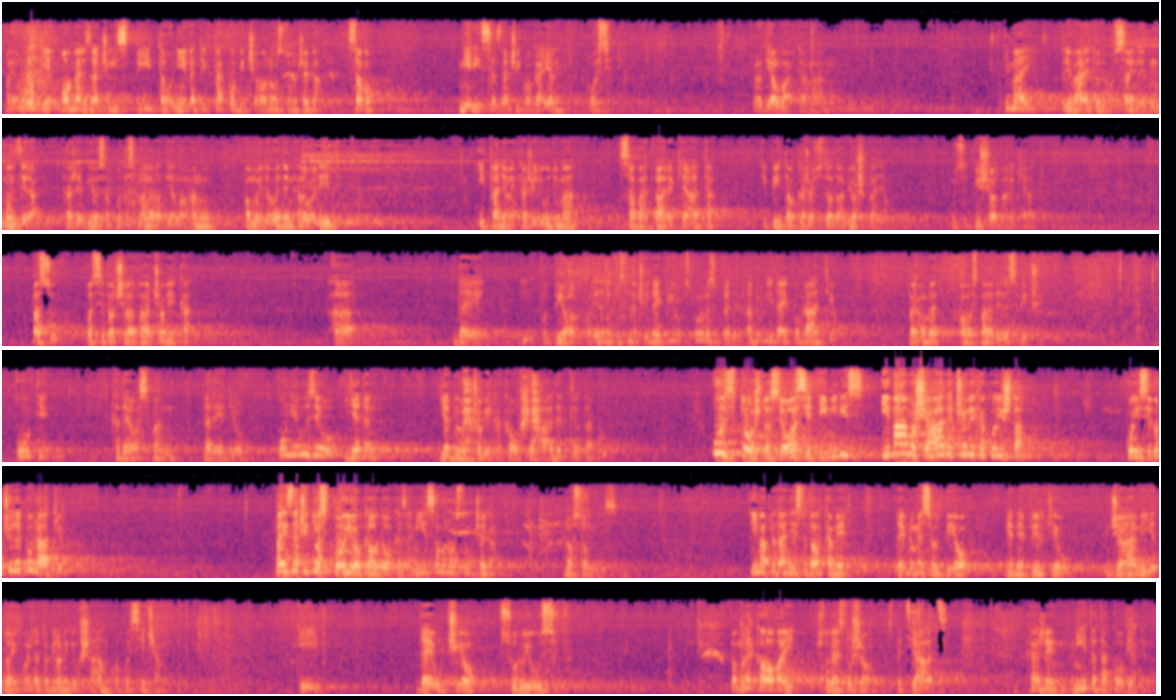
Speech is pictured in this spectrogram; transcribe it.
Pa je ovdje Omer znači ispitao, nije ga tek tako bit će ono osnovu čega, samo mirisa, znači koga je li osjetio. Radi Allah ta'ala. Ima i rivajet od Husajna ibn Munzira, kaže, bio sam kod Osmana radi Allah anu, pa mu je doveden El Walid i klanjao je, kaže, ljudima sabah dva rekiata i pitao, kaže, hoćete da vam još klanjam? Hoćete više od dva rekiata? Pa su posjedočila dva čovjeka a, da je pio alkohol. Jedan je posvjedočio da je pio, spomenuo se predaju, a drugi da je povratio. Pa je Omer, Osman naredio se viču. Ovdje, kada je Osman naredio ovo, on je uzeo jedan, jednog čovjeka kao šehadet, je tako? Uz to što se osjeti miris, imamo šehadet čovjeka koji šta? Koji se dočio da je povratio. Pa je znači to spojio kao dokaza. Nije samo na osnovu čega? Na osnovu mirisa. Ima predanje isto dalkame da Ibn Mesud bio jedne prilike u džami jednoj, možda je to bilo negdje u Šamu, koliko sjećam. I da je učio suru Jusuf. Pa mu rekao ovaj što ga je slušao, specijalac, kaže, nije to tako objavljeno.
